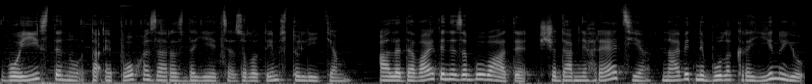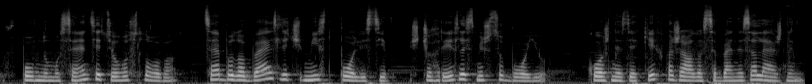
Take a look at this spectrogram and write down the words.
Воістину та епоха зараз здається золотим століттям. Але давайте не забувати, що давня Греція навіть не була країною в повному сенсі цього слова. Це було безліч міст полісів, що гризлись між собою, кожне з яких вважало себе незалежним.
